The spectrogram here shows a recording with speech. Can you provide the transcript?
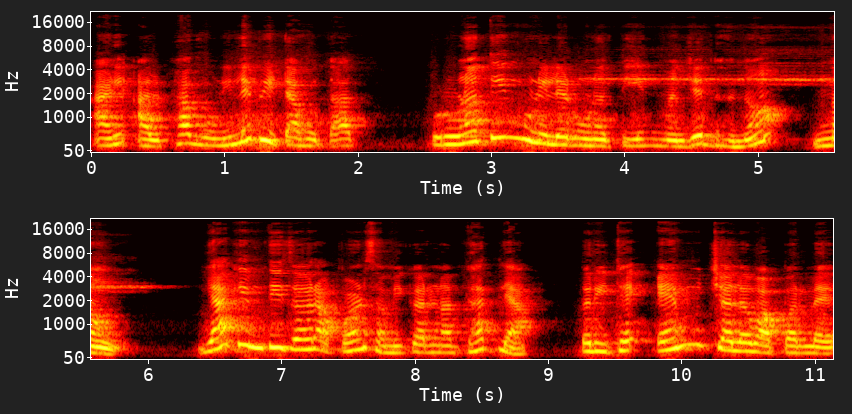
आणि अल्फा गुणिले बीटा होतात ऋण तीन गुणिले ऋण तीन म्हणजे धन नऊ. या किमती जर आपण समीकरणात घातल्या तर इथे एम चल वापरलंय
